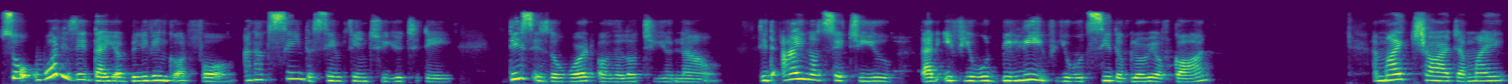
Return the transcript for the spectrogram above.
So, what is it that you're believing God for? And I'm saying the same thing to you today. This is the word of the Lord to you now. Did I not say to you that if you would believe, you would see the glory of God? And my charge and my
